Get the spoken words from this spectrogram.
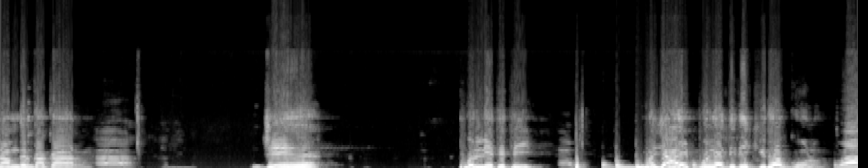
रामधन काकार। जे पुण्यतिथी म्हणजे आई पुण्यतिथी किदो कोण? वा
